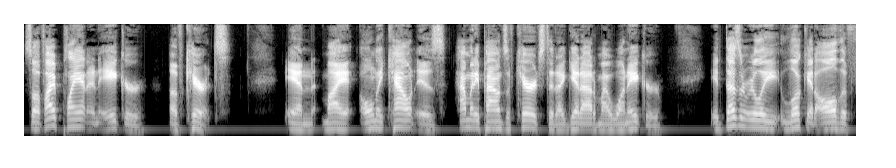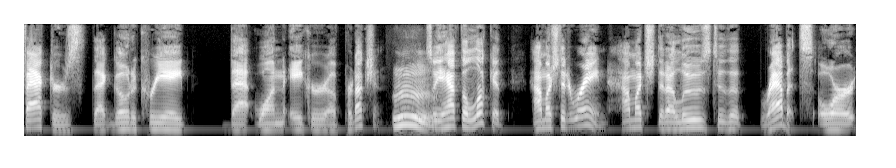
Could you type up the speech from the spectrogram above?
So if I plant an acre of carrots, and my only count is how many pounds of carrots did I get out of my one acre, it doesn't really look at all the factors that go to create that one acre of production. Mm. So you have to look at how much did it rain? How much did I lose to the rabbits or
